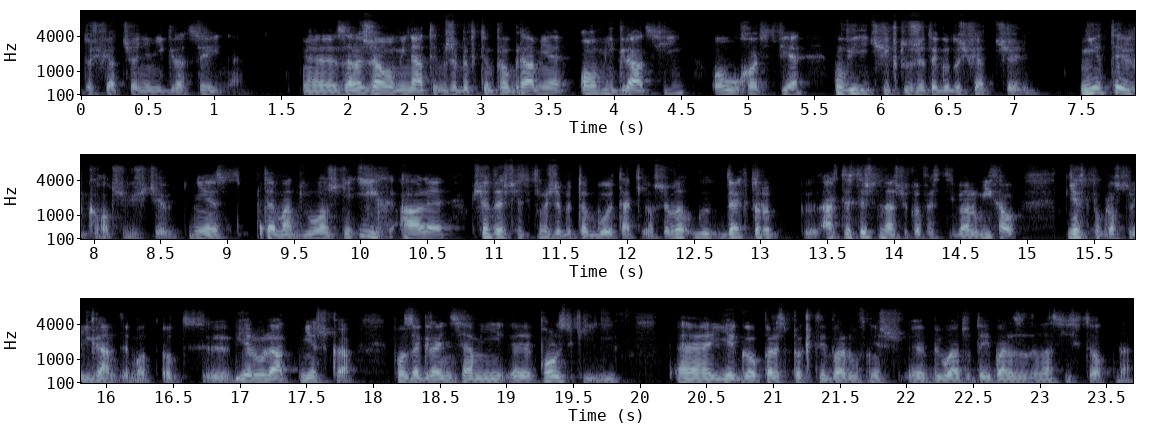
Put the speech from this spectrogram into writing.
doświadczenie migracyjne. E, zależało mi na tym, żeby w tym programie o migracji, o uchodźstwie mówili ci, którzy tego doświadczyli. Nie tylko oczywiście, nie jest temat wyłącznie ich, ale przede wszystkim, żeby to były takie osoby. No, dyrektor artystyczny naszego festiwalu, Michał, jest po prostu migrantem. Od, od wielu lat mieszka poza granicami e, Polski i e, jego perspektywa również e, była tutaj bardzo dla nas istotna.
